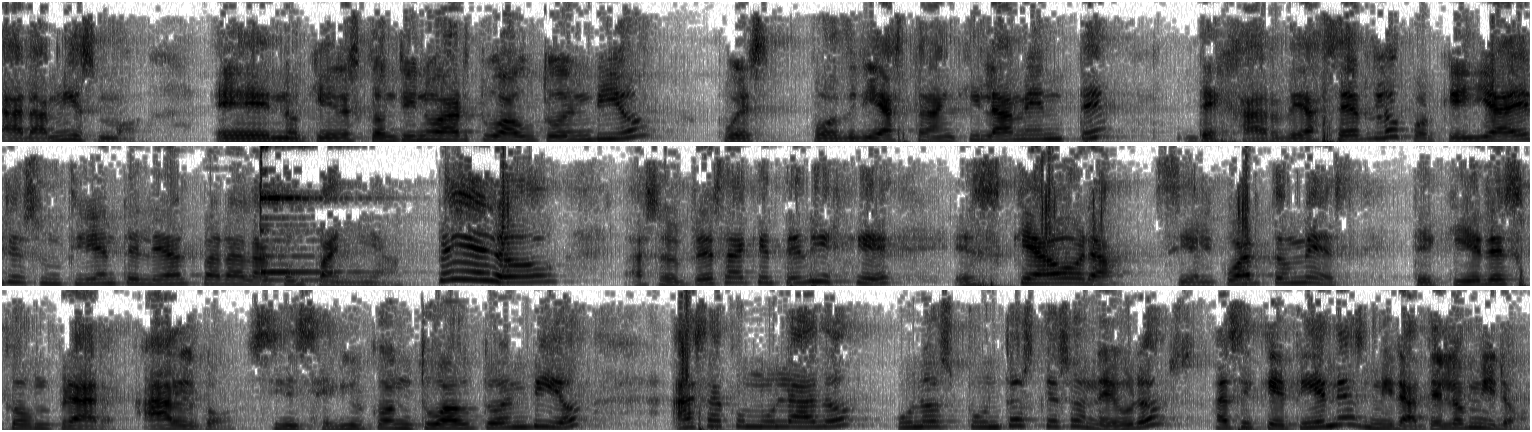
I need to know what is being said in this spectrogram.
ahora mismo eh, no quieres continuar tu autoenvío, pues podrías tranquilamente dejar de hacerlo porque ya eres un cliente leal para la compañía. Pero la sorpresa que te dije es que ahora, si el cuarto mes te quieres comprar algo sin seguir con tu autoenvío, has acumulado unos puntos que son euros. Así que tienes, mira, te lo miro,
